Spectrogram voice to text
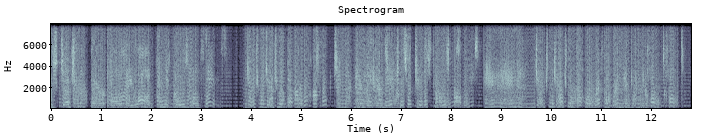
is judgment there all day long, and it goes both ways. Judgment, judgment that they're perfect, and that, and that they're the answer to those problems, and judgment that are horrific and they run a cult.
